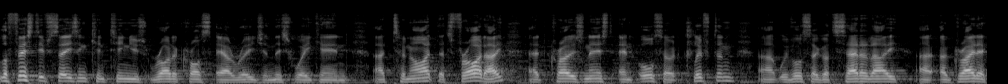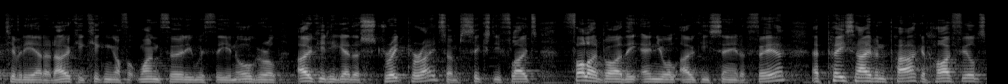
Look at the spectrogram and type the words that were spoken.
The festive season continues right across our region this weekend. Uh, tonight, that's Friday, at Crow's Nest and also at Clifton. Uh, we've also got Saturday, uh, a great activity out at Oakey, kicking off at 1.30 with the inaugural Oakey Together Street Parade, some 60 floats, followed by the annual Oakey Santa Fair. At Peacehaven Park at Highfields,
